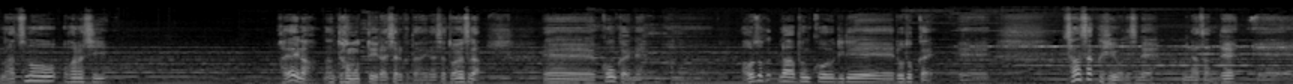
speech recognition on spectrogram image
夏のお話早いななんて思っていらっしゃる方いらっしゃると思いますが、えー、今回ねあの青空文庫リレー朗読会、えー、3作品をですね皆さんで、え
